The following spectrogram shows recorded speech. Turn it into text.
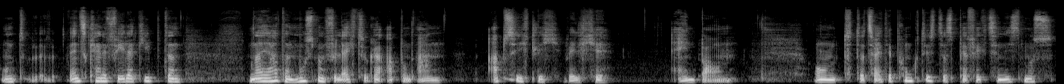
Und wenn es keine Fehler gibt, dann, naja, dann muss man vielleicht sogar ab und an absichtlich welche einbauen. Und der zweite Punkt ist, dass Perfektionismus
